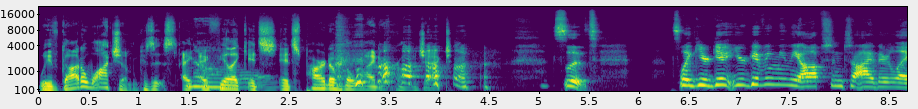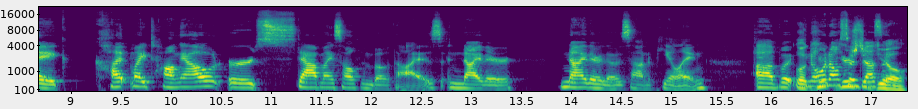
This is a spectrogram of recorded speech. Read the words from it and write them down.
we've got to watch them because it's. I, no. I, feel like it's it's part of the wider project. so it's, it's like you're gi- you're giving me the option to either like cut my tongue out or stab myself in both eyes, and neither neither of those sound appealing. Uh, but Look, you know here, what also doesn't?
